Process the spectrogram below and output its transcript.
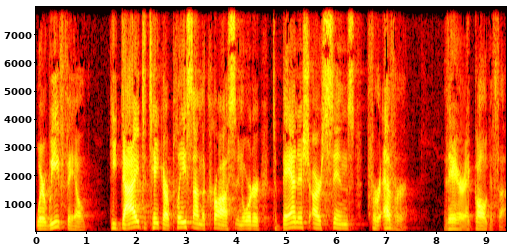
where we failed. He died to take our place on the cross in order to banish our sins forever there at Golgotha.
